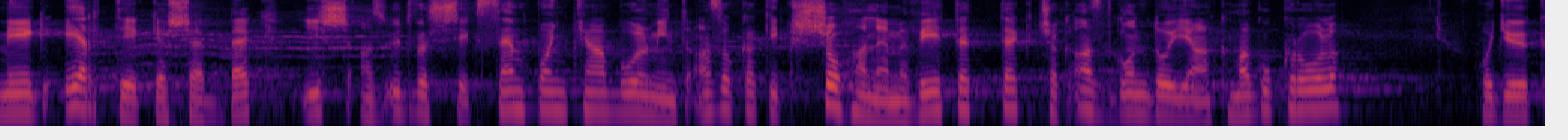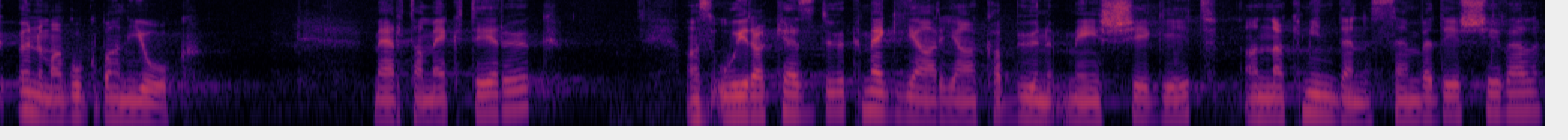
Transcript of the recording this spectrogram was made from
még értékesebbek is az üdvösség szempontjából, mint azok, akik soha nem vétettek, csak azt gondolják magukról, hogy ők önmagukban jók. Mert a megtérők, az újrakezdők megjárják a bűn mélységét, annak minden szenvedésével,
